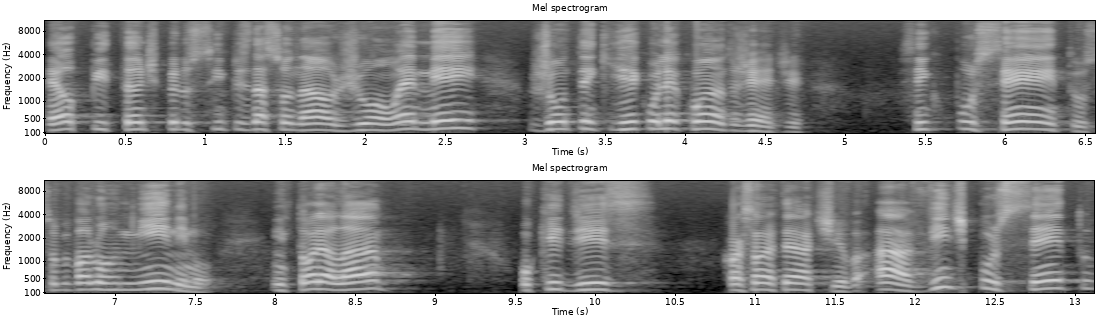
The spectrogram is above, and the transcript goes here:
é optante pelo Simples Nacional. João é MEI, João tem que recolher quanto, gente? 5% sobre o valor mínimo. Então, olha lá o que diz, quais são as alternativas. Ah, 20%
